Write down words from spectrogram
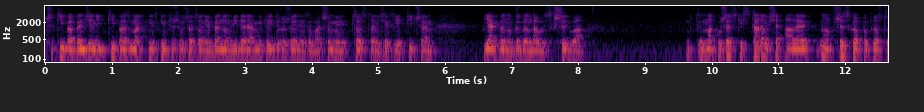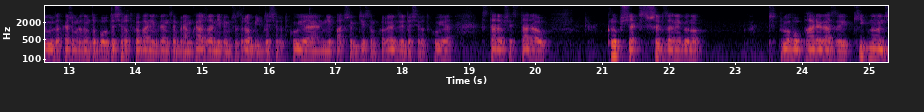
czy Tiba będzie, Tiba z Markwińskim w przyszłym sezonie będą liderami tej drużyny, zobaczymy, co stanie się z Jewticzem, jak będą wyglądały skrzydła. Makuszewski starał się, ale no wszystko po prostu za każdym razem to było dośrodkowanie w ręce bramkarza. Nie wiem co zrobić, dośrodkuje, nie patrzę gdzie są koledzy, dośrodkuje. Starał się, starał. Klub się jak zszedł za niego, no spróbował parę razy kiwnąć,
